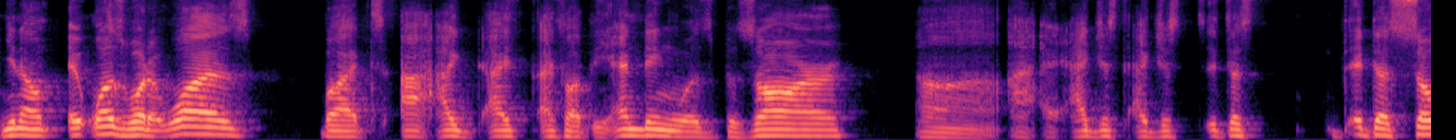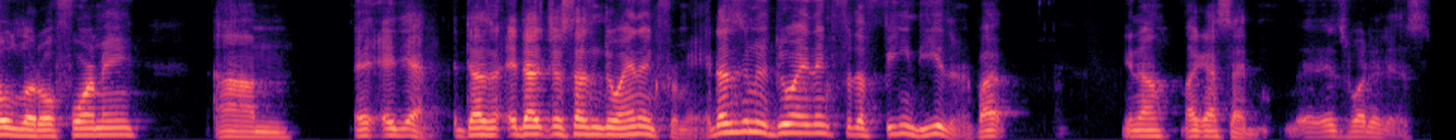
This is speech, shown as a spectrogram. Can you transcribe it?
you know, it was what it was, but I I I, thought the ending was bizarre. Uh, I I just I just it does it does so little for me. Um, it, it, yeah, it doesn't it does just doesn't do anything for me. It doesn't even do anything for the Fiend either. But you know, like I said, it is what it is.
